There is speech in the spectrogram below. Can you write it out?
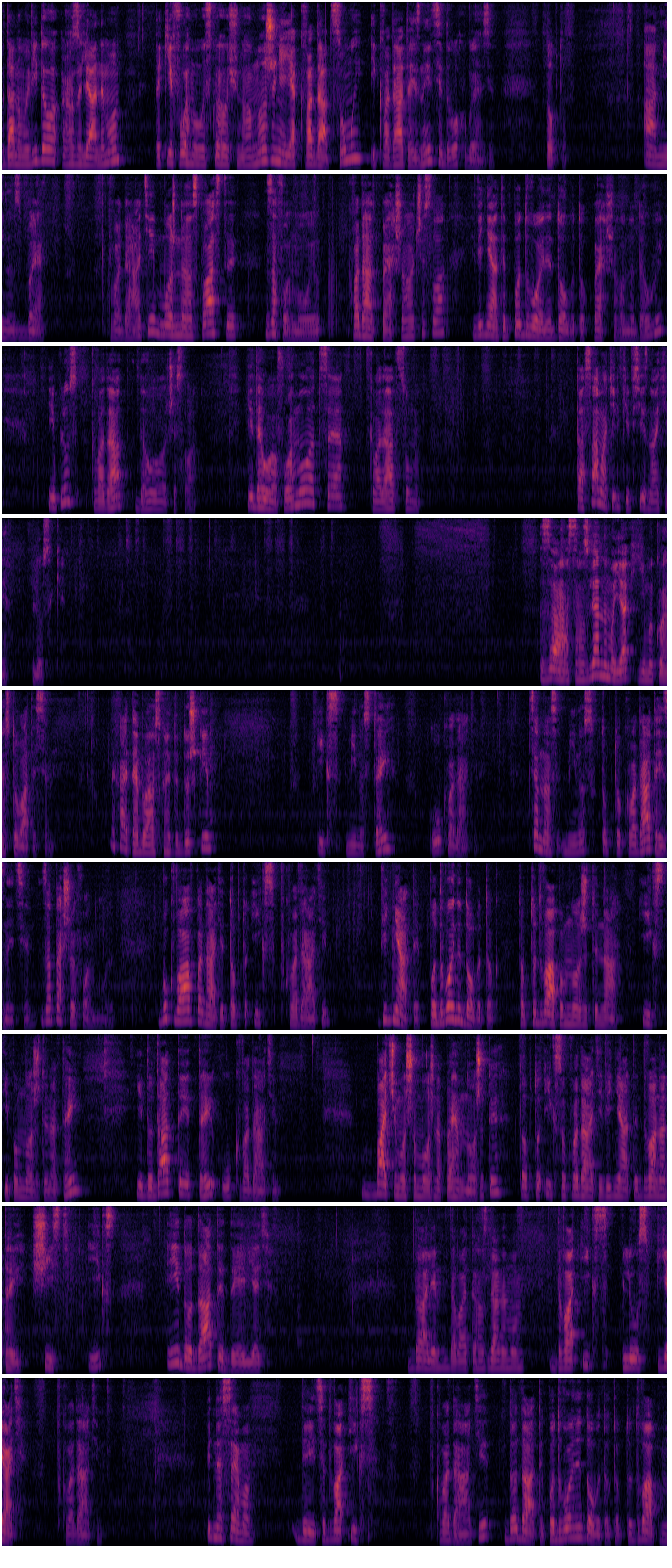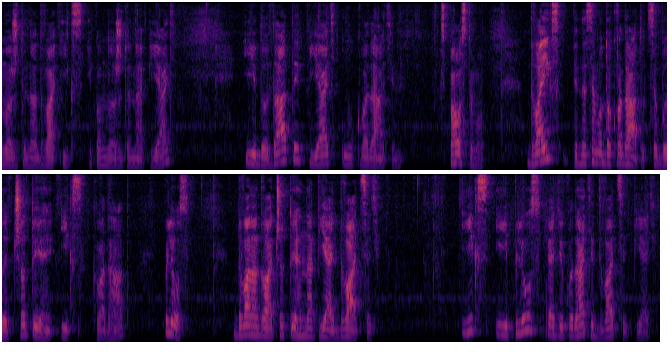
В даному відео розглянемо такі формули скороченого множення, як квадрат суми і квадрат різниці двох виразів. Тобто а мінус b в квадраті можна розкласти за формулою квадрат першого числа, відняти подвоєний добуток першого на другий і плюс квадрат другого числа. І друга формула це квадрат суми. Та сама, тільки всі знаки плюсики. Зараз розглянемо, як їми користуватися. Нехай треба розкрити дужки х-3 у квадраті. Це в нас мінус, тобто квадрат різниці за першою формулою. Буква А в квадраті, тобто х в квадраті. Відняти подвойний добуток, тобто 2 помножити на х і помножити на 3, і додати 3 у квадраті. Бачимо, що можна перемножити, тобто х у квадраті відняти 2 на 3 6х і додати 9. Далі давайте розглянемо 2х плюс 5 в квадраті. Піднесемо, дивіться, 2х в квадраті, додати подвойний добуток, тобто 2 помножити на 2х і помножити на 5, і додати 5 у квадраті. Спростимо. 2х піднесемо до квадрату, це буде 4х квадрат, плюс 2 на 2, 4 на 5, 20 х і плюс 5 у квадраті 25.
